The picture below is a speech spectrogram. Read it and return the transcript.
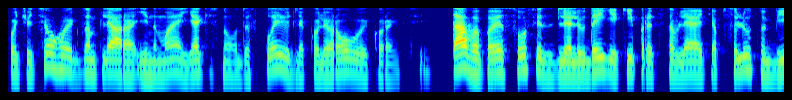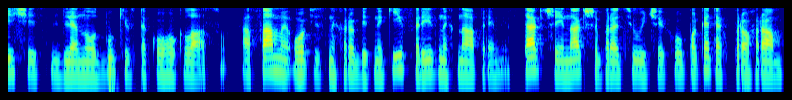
хоч у цього екземпляра і немає якісного дисплею для кольорової корекції. Та VPS Office для людей, які представляють абсолютну більшість для ноутбуків такого класу, а саме офісних робітників різних напрямів, так чи інакше працюючих у пакетах програм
